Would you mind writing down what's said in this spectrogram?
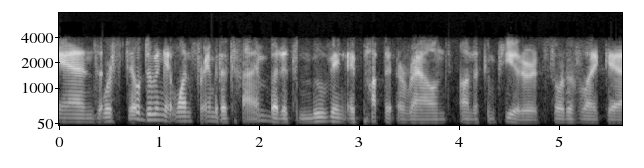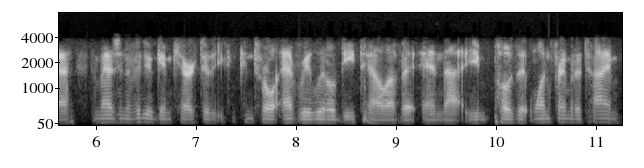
And we're still doing it one frame at a time, but it's moving a puppet around on the computer. It's sort of like uh imagine a video game character that you can control every little detail of it, and uh, you pose it one frame at a time.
